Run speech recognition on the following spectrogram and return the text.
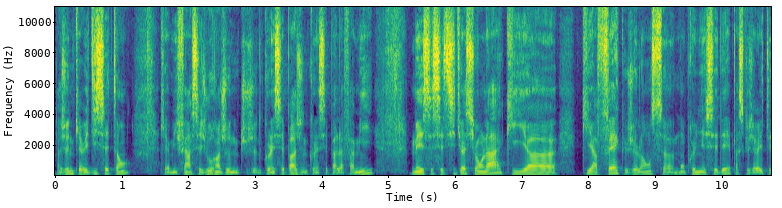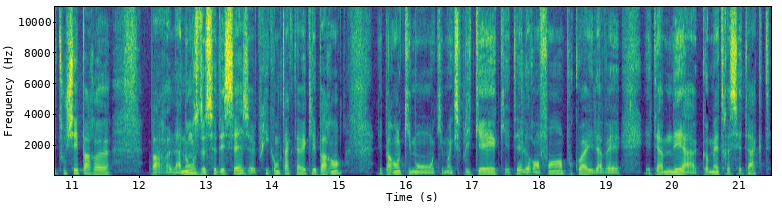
Un jeune qui avait 17 ans, qui a mis fin à ses jours, un jeune que je ne connaissais pas, je ne connaissais pas la famille. Mais c'est cette situation-là qui, euh, qui a fait que je lance euh, mon premier CD parce que j'avais été touché par euh, par l'annonce de ce décès. J'avais pris contact avec les parents, les parents qui m'ont qui m'ont expliqué qui était leur enfant, pourquoi il avait été amené à commettre cet acte.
